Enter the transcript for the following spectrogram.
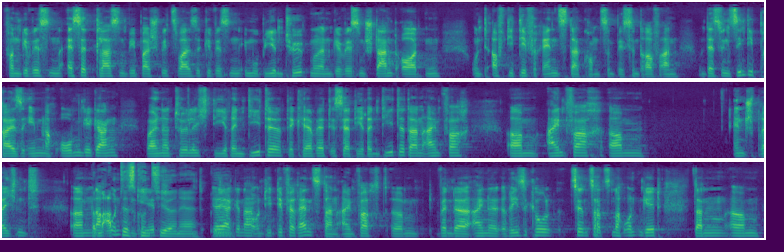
von gewissen Assetklassen wie beispielsweise gewissen Immobilientypen an gewissen Standorten und auf die Differenz, da kommt es ein bisschen drauf an. Und deswegen sind die Preise eben nach oben gegangen, weil natürlich die Rendite, der Kehrwert ist ja die Rendite dann einfach, ähm, einfach ähm, entsprechend ähm, nach unten geht. Ja. ja, ja, genau. Und die Differenz dann einfach, ähm, wenn der eine Risikozinssatz nach unten geht, dann ähm,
